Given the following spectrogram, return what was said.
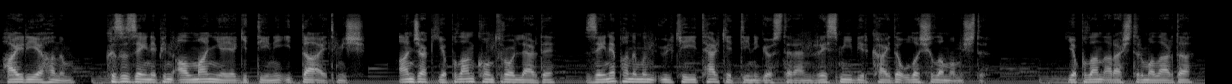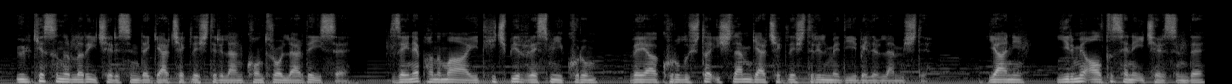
Hayriye Hanım, kızı Zeynep'in Almanya'ya gittiğini iddia etmiş, ancak yapılan kontrollerde Zeynep Hanım'ın ülkeyi terk ettiğini gösteren resmi bir kayda ulaşılamamıştı. Yapılan araştırmalarda, ülke sınırları içerisinde gerçekleştirilen kontrollerde ise, Zeynep Hanım'a ait hiçbir resmi kurum veya kuruluşta işlem gerçekleştirilmediği belirlenmişti. Yani 26 sene içerisinde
